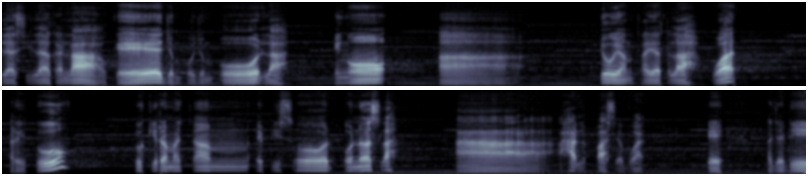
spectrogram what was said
sila silakanlah. Okey, jemput-jemputlah. Tengok uh, video yang saya telah buat hari tu tu kira macam episod bonus lah. Ah ahad lepas saya buat. Okey. Ah, jadi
